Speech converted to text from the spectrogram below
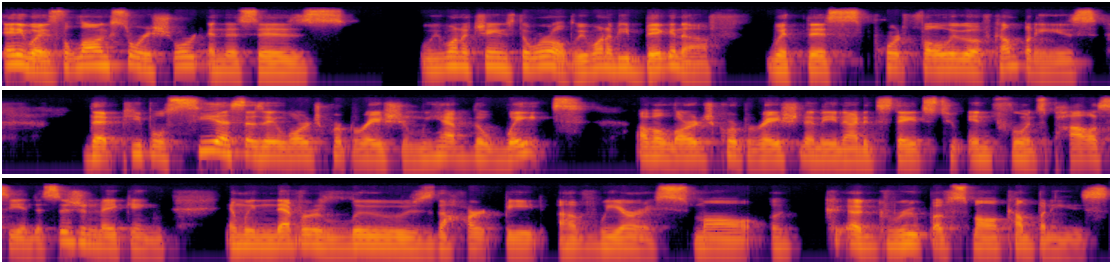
anyways, the long story short in this is we want to change the world. We want to be big enough with this portfolio of companies that people see us as a large corporation. We have the weight of a large corporation in the United States to influence policy and decision making. And we never lose the heartbeat of we are a small, a, a, group of small companies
